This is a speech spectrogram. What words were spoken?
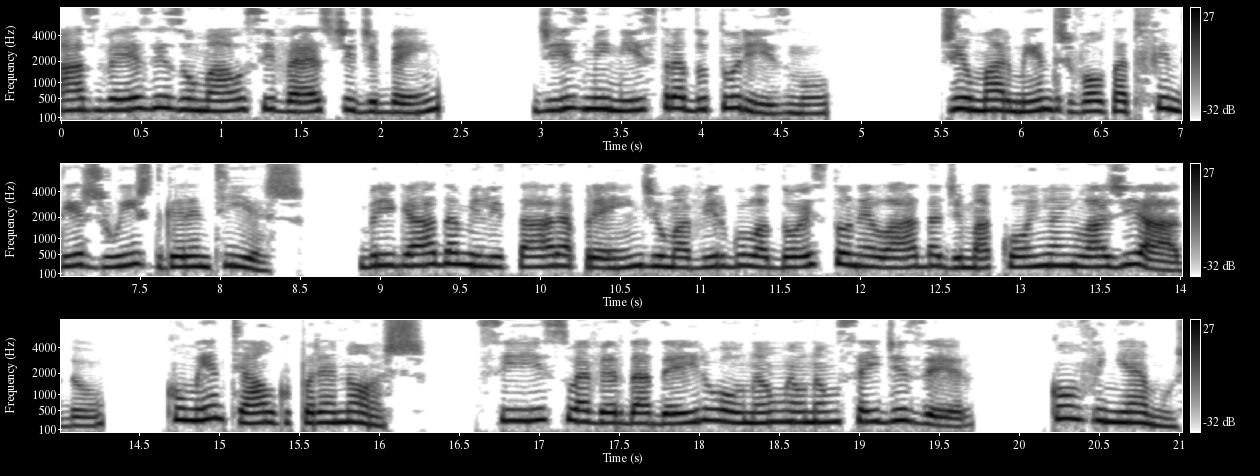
Às vezes o mal se veste de bem, diz ministra do Turismo. Gilmar Mendes volta a defender juiz de garantias. Brigada Militar apreende 1,2 tonelada de maconha em Lajeado. Comente algo para nós. Se isso é verdadeiro ou não eu não sei dizer. Convenhamos.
